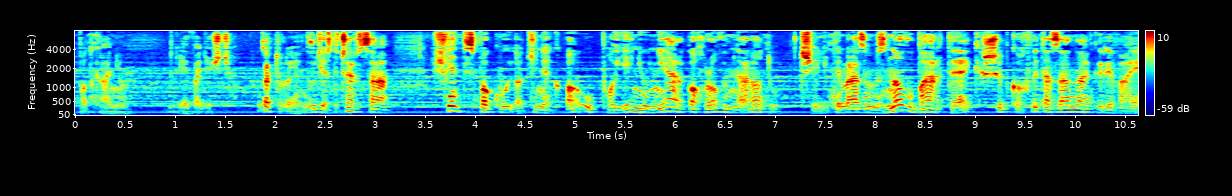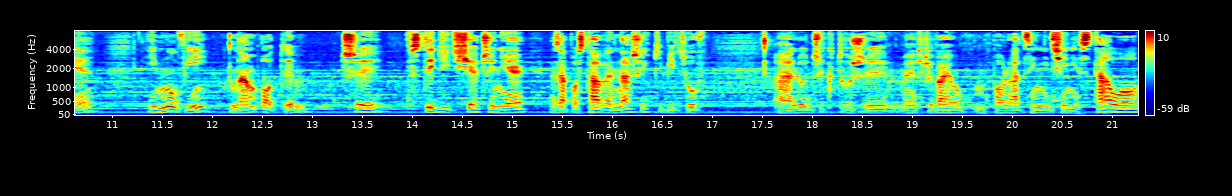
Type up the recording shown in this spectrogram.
spotkaniu G20. Gratuluję. 20 czerwca, Święty Spokój, odcinek o upojeniu niealkoholowym narodu. Czyli tym razem znowu Bartek szybko chwyta za nagrywaje i mówi nam o tym, czy wstydzić się, czy nie za postawę naszych kibiców ludzi, którzy śpiewają Polacy nic się nie stało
